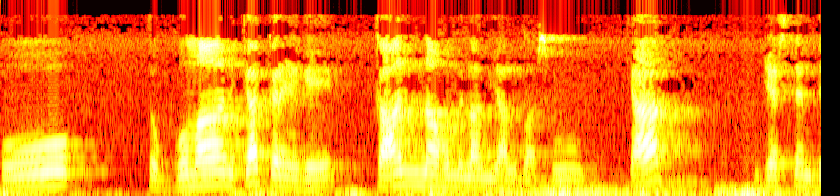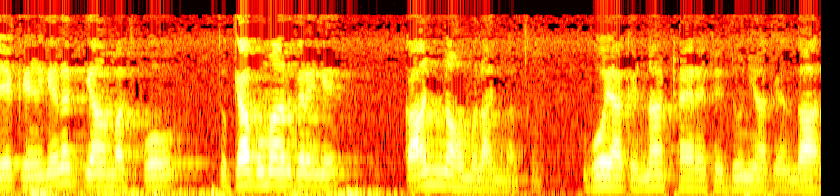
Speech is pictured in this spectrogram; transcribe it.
کو تو گمان کیا کریں گے؟ کان نہ لم یال بسو کیا؟ جس دن دیکھیں گے نا قیامت کو تو کیا گمان کریں گے؟ کان نہ ملامت ہوں گویا کہ نہ ٹھہرے تھے دنیا کے اندر،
